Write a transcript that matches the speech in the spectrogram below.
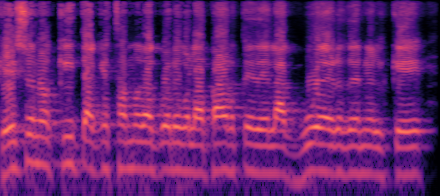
Que eso no quita que estamos de acuerdo con la parte del acuerdo en el que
